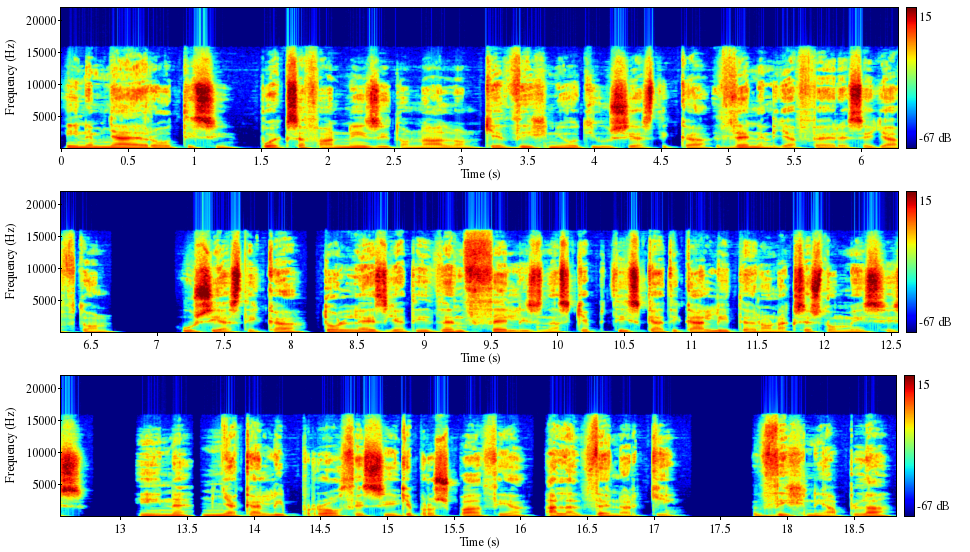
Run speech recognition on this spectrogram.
Είναι μια ερώτηση που εξαφανίζει τον άλλον και δείχνει ότι ουσιαστικά δεν ενδιαφέρεσαι για αυτόν. Ουσιαστικά το λες γιατί δεν θέλεις να σκεπτείς κάτι καλύτερο να ξεστομίσεις. Είναι μια καλή πρόθεση και προσπάθεια, αλλά δεν αρκεί. Δείχνει απλά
